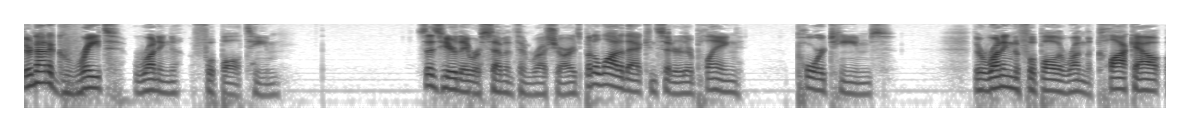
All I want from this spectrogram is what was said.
they're not a great running football team. It says here they were seventh in rush yards, but a lot of that consider they're playing poor teams. They're running the football, they run the clock out,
